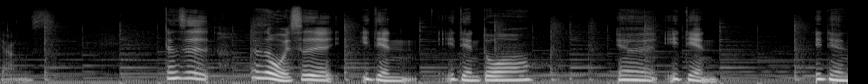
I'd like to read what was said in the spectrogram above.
这样子。但是但是我是一点一点多，嗯，一点一点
